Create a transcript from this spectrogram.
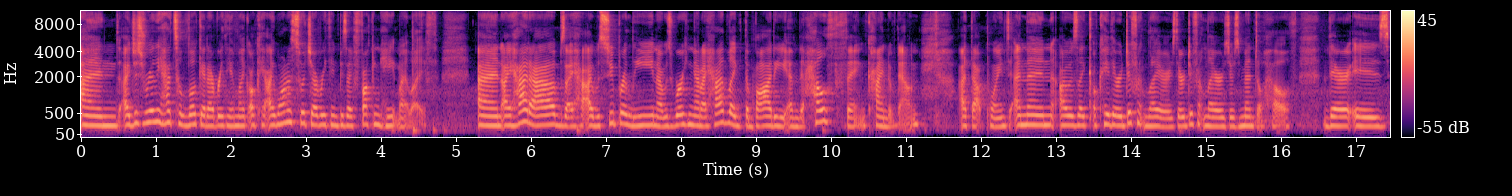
And I just really had to look at everything. I'm like, okay, I want to switch everything because I fucking hate my life. And I had abs. I ha- I was super lean. I was working out. I had like the body and the health thing kind of down at that point. And then I was like, okay, there are different layers. There are different layers. There's mental health, there is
